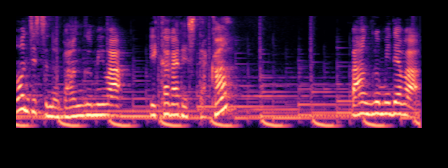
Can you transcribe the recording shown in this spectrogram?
本日の番組はいかがでしたか？番組では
